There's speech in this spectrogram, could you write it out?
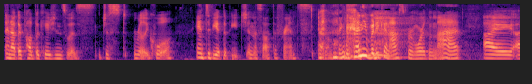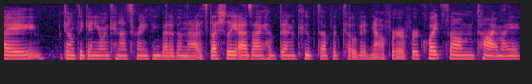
and other publications was just really cool. And to be at the beach in the south of France, I don't think anybody can ask for more than that. I I don't think anyone can ask for anything better than that, especially as I have been cooped up with COVID now for for quite some time. I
